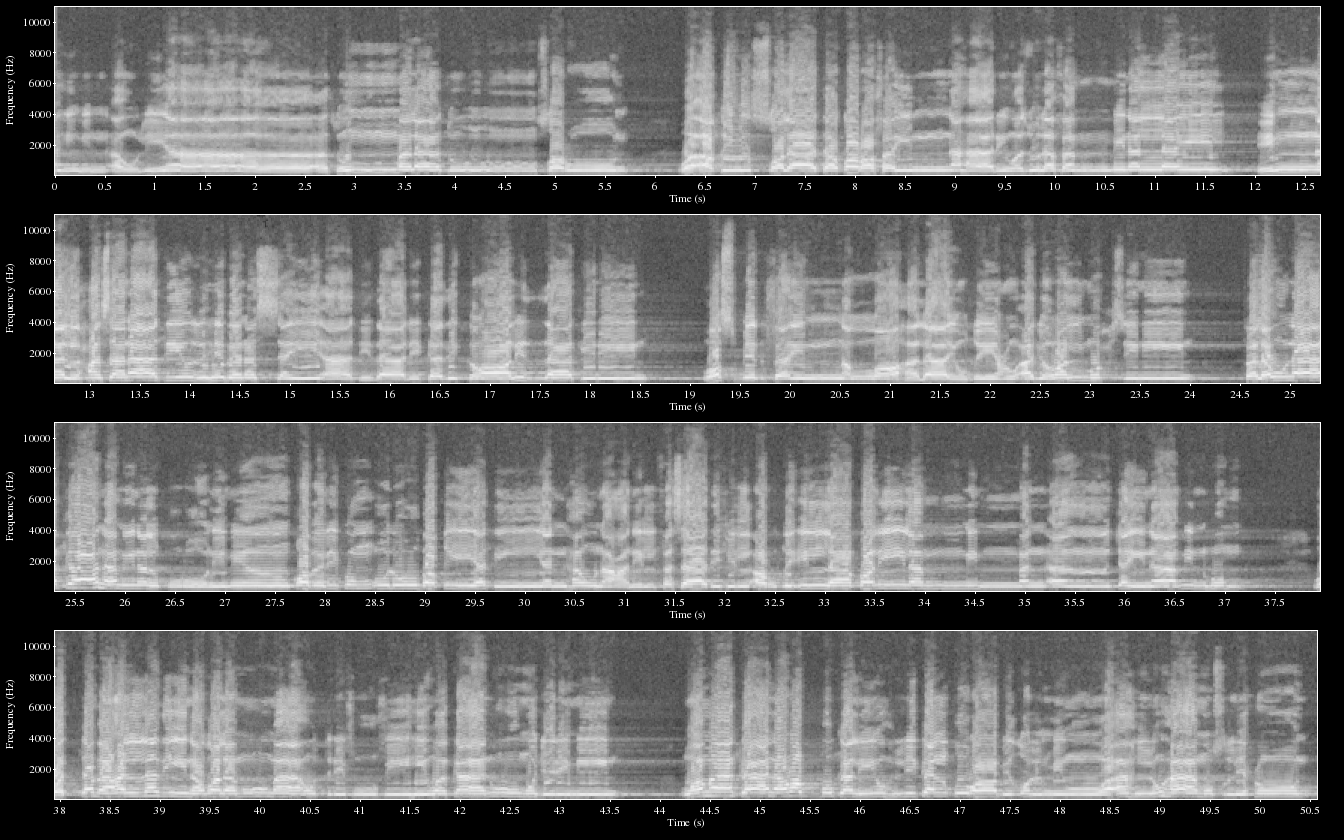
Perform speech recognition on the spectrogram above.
الله من أولياء ثم لا تنصرون وأقم الصلاة طرفي النهار وزلفا من الليل إن الحسنات يذهبن السيئات ذلك ذكرى للذاكرين واصبر فإن الله لا يضيع أجر المحسنين فلولا كان من القرون من قبلكم أولو بقية ينهون عن الفساد في الأرض إلا قليلا ممن أنجينا منهم واتبع الذين ظلموا ما أترفوا فيه وكانوا مجرمين وما كان ربك ليهلك القرى بظلم وأهلها مصلحون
